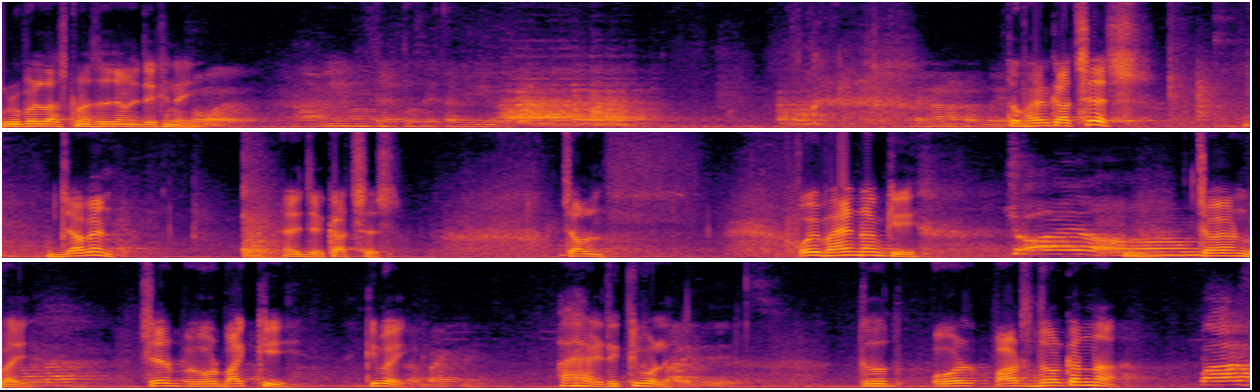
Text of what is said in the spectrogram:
গ্রুপের লাস্ট মেসেজ আমি দেখি নাই। তো ভাইয়ের কাজ শেষ? যাবেন? এই যে কাজ শেষ। চলুন। ওই ভাইয়ের নাম কি? চয়ন। ভাই। সে ওর বাইক কি? কি বাইক হ্যাঁ হ্যাঁ এটা কি বলে? তো ওর পার্টস দরকার না? পার্স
